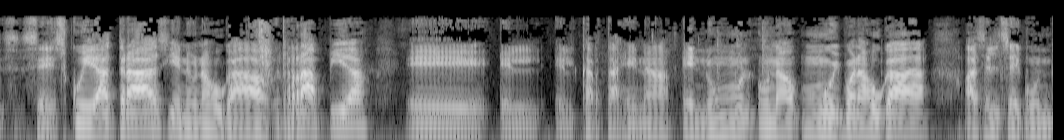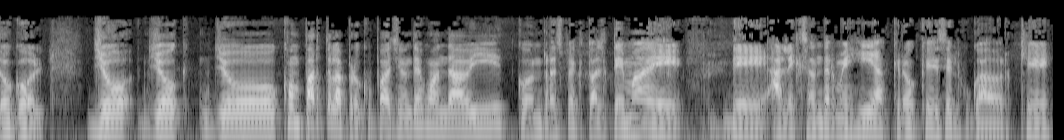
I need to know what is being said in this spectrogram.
se descuida atrás y en una jugada rápida eh, el, el Cartagena en un- una muy buena jugada hace el segundo gol. Yo, yo, yo comparto la preocupación de Juan David con respecto al tema de, de Alexander Mejía, creo que es el jugador que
